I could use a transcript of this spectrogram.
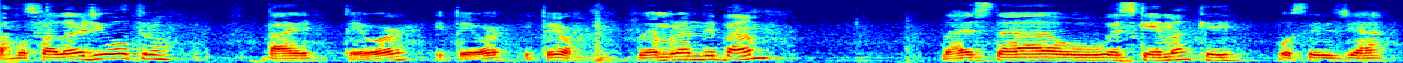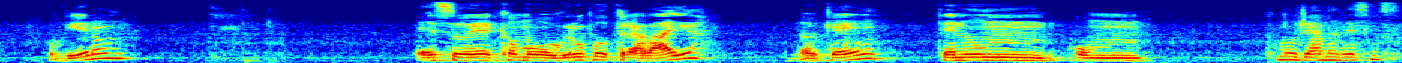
vamos falar de outro. Vai pior e pior e pior. Lembram de BAM? Lá está o esquema que vocês já ouviram. Isso é como o grupo trabalha, ok? Tem um, um como chamam esses?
